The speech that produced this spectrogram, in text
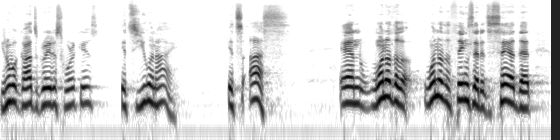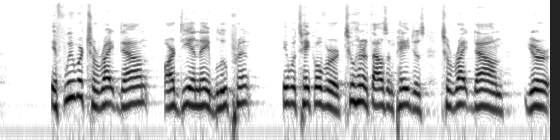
You know what God's greatest work is? It's you and I, it's us. And one of the, one of the things that it said that if we were to write down our DNA blueprint, it would take over 200,000 pages to write down your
